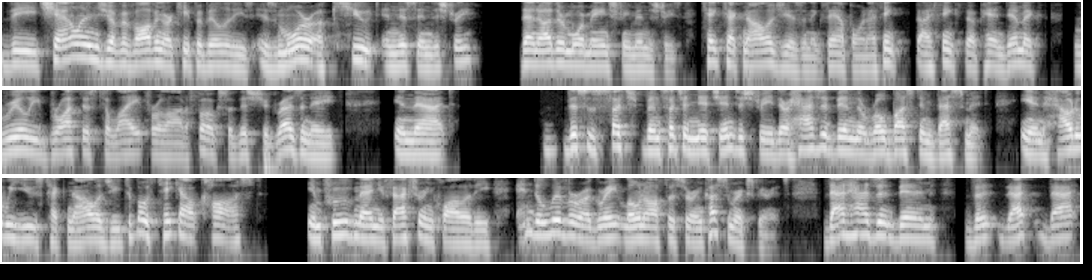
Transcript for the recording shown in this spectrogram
the challenge of evolving our capabilities is more acute in this industry than other more mainstream industries. Take technology as an example, and I think I think the pandemic really brought this to light for a lot of folks. So this should resonate in that this has such been such a niche industry. There hasn't been the robust investment in how do we use technology to both take out cost, improve manufacturing quality, and deliver a great loan officer and customer experience that hasn't been the that that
